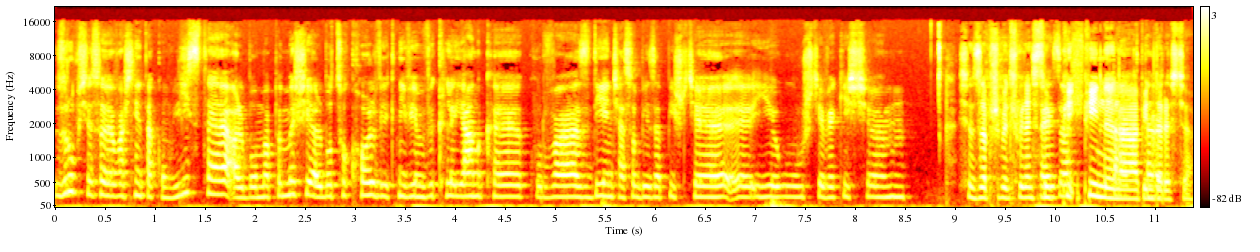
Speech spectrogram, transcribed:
zróbcie sobie właśnie taką listę, albo mapę myśli, albo cokolwiek, nie wiem, wyklejankę, kurwa, zdjęcia sobie zapiszcie i ułóżcie w jakieś, Się Tutaj sobie pi, zawsze- piny tak, na tak. Pinterestie.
